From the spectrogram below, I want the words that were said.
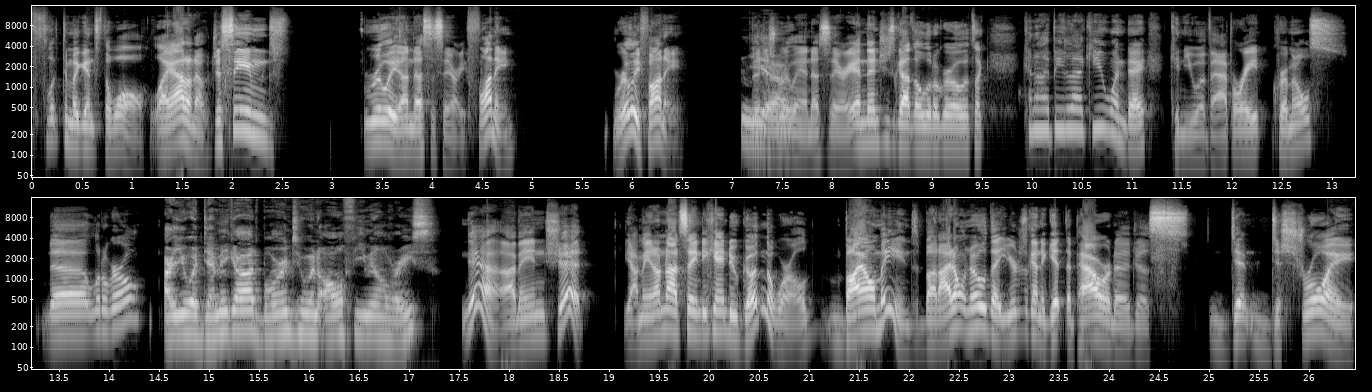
flicked him against the wall. Like I don't know, just seemed really unnecessary. Funny, really funny. They're yeah. just really unnecessary. And then she's got the little girl that's like, "Can I be like you one day? Can you evaporate criminals?" The little girl. Are you a demigod born to an all-female race? Yeah, I mean, shit. Yeah, I mean, I'm not saying you can't do good in the world, by all means, but I don't know that you're just gonna get the power to just de- destroy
